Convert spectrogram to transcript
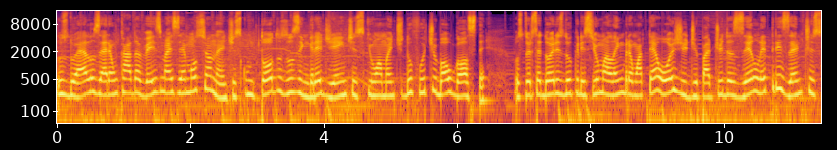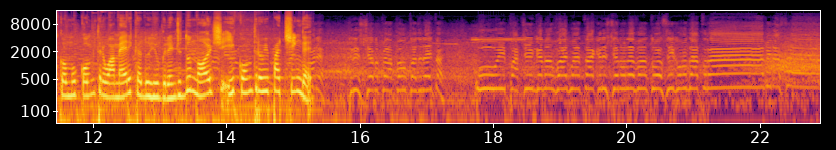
Os duelos eram cada vez mais emocionantes, com todos os ingredientes que um amante do futebol gosta. Os torcedores do Criciúma lembram até hoje de partidas eletrizantes como contra o América do Rio Grande do Norte e contra o Ipatinga. Cristiano pela ponta direita. O Ipatinga não vai aguentar. Cristiano levantou segunda trave.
